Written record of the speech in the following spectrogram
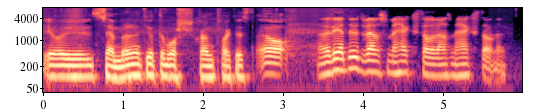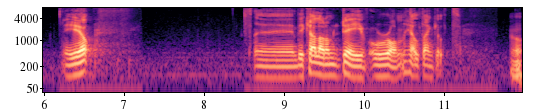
det var ju sämre än ett Göteborgsskämt faktiskt. Ja. Red ut vem som är Hextall och vem som är Hextall nu. Ja. Eh, vi kallar dem Dave och Ron helt enkelt. Ja.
